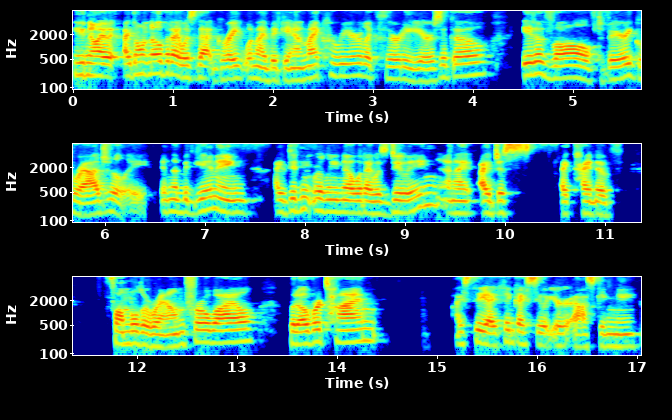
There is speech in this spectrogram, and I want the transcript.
you know, I, I don't know that I was that great when I began my career like 30 years ago it evolved very gradually. In the beginning, I didn't really know what I was doing, and I, I just I kind of fumbled around for a while. But over time, I see, I think I see what you're asking me.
